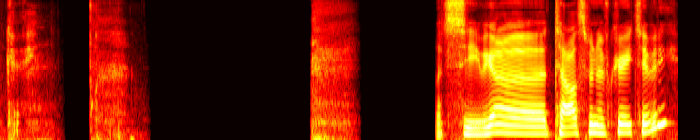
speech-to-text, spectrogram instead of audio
Okay. Let's see. We got a Talisman of Creativity.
